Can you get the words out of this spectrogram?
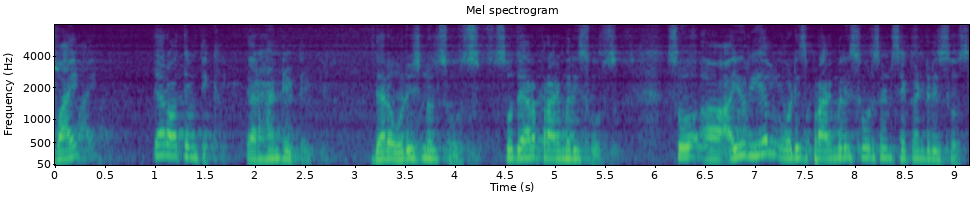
Why? They are authentic. They are handwritten. They are original source. So they are a primary source. So uh, are you real? What is primary source and secondary source?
